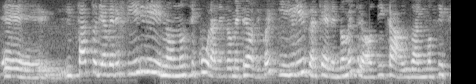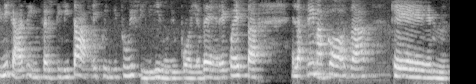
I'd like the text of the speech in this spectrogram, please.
e il fatto di avere figli non, non si cura l'endometriosi con i figli perché l'endometriosi causa in moltissimi casi infertilità e quindi tu i figli non li puoi avere. Questa è la prima cosa che,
